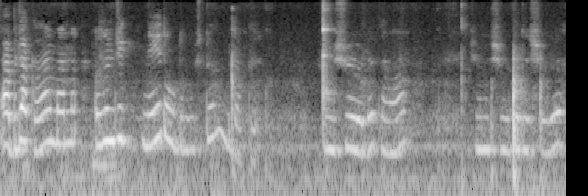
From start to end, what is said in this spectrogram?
Ha bir dakika ben az önce neye doldurmuştum? Bir dakika. Şimdi şöyle tamam. Şimdi şurada da şöyle.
